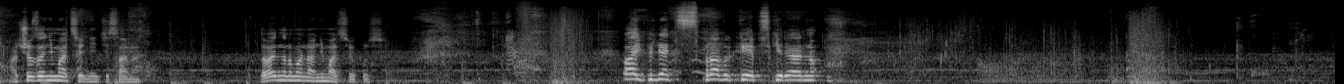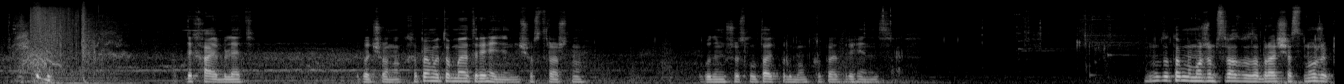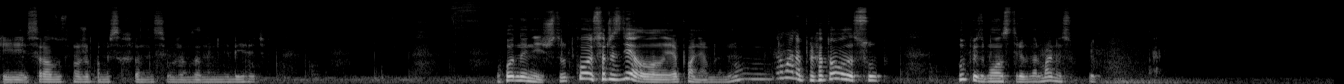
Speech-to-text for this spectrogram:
А що за анімації одні ті самі? Давай нормальну анімацію якусь. Ай, блядь, справи кепські, реально. Отдыхай, блядь. Бачонок. ХП ми то ми отрегенім, нічого страшного. Будемо щось лутати, по-любому ХП отрегениться. Ну, зато мы можем сразу забрать сейчас ножик и сразу с ножиками сохраниться, уже за ним не бегать. Уходний ніч. Тут когось розділували, я блин. Ну, нормально приготували суп. Суп із монстрів, нормальний суп.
